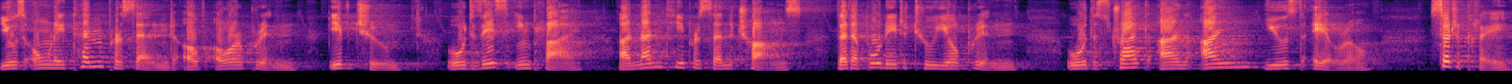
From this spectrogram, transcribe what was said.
use only 10% of our brain, if true, would this imply a 90% chance that a bullet to your brain would strike an unused area? Surgically,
